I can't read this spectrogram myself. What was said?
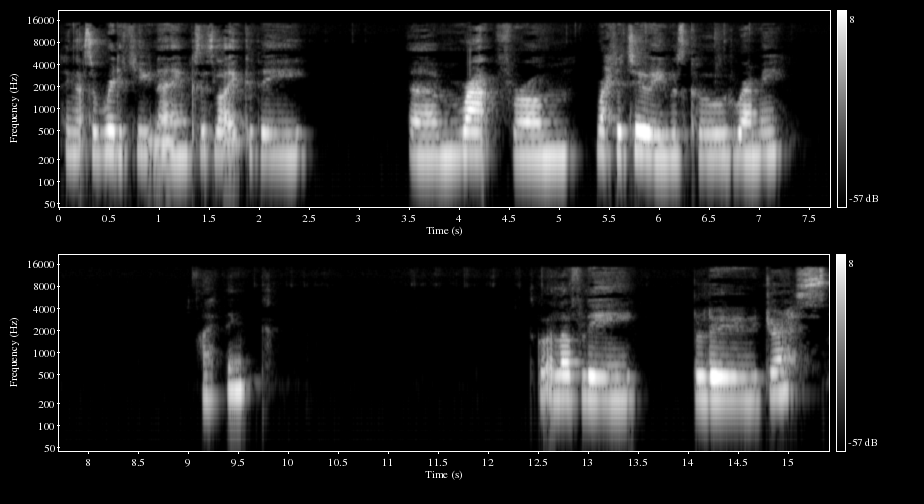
I think that's a really cute name because it's like the um, rat from Ratatouille was called Remy. I think. It's got a lovely blue dress.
